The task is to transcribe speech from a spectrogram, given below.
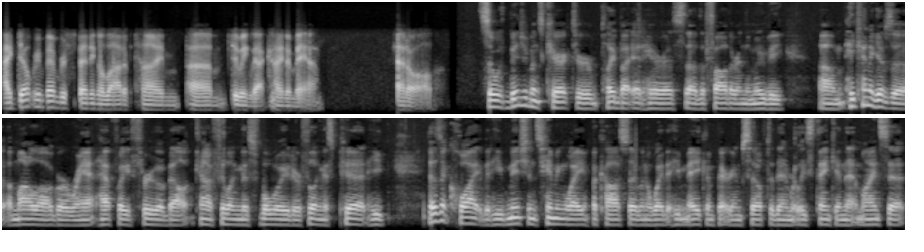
I don't remember spending a lot of time um, doing that kind of math at all. So, with Benjamin's character played by Ed Harris, uh, the father in the movie, um, he kind of gives a, a, monologue or a rant halfway through about kind of filling this void or filling this pit. He doesn't quite, but he mentions Hemingway and Picasso in a way that he may compare himself to them, or at least think in that mindset.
